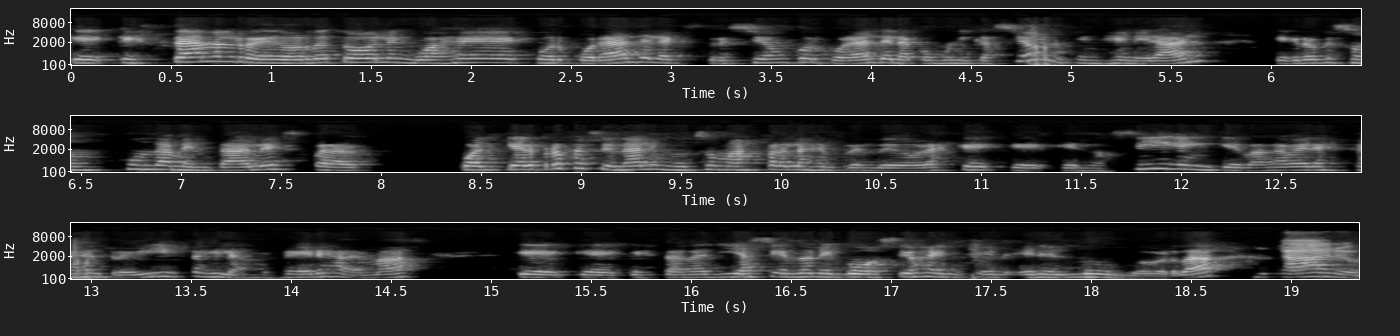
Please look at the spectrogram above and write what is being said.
que, están alrededor de todo el lenguaje corporal, de la expresión corporal, de la comunicación en general, que creo que son fundamentales para cualquier profesional y mucho más para las emprendedoras que, que, que nos siguen que van a ver estas entrevistas y las mujeres además que, están allí haciendo negocios en, el mundo, ¿verdad? Claro,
